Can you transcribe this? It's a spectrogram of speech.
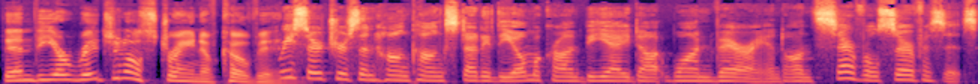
than the original strain of COVID. Researchers in Hong Kong studied the Omicron BA.1 variant on several surfaces.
